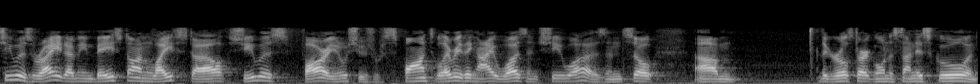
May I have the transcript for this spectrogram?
she was right. I mean, based on lifestyle, she was far. You know, she was responsible. Everything I wasn't, she was. And so, um, the girls start going to Sunday school, and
